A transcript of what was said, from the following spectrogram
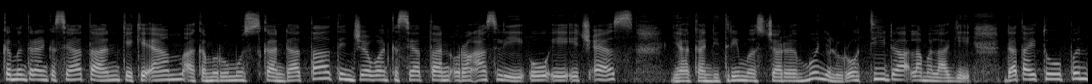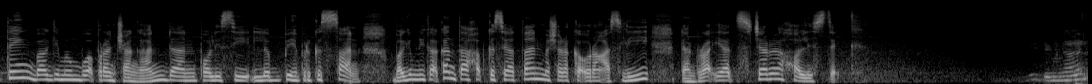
Kementerian Kesihatan KKM akan merumuskan data tinjauan kesihatan orang asli OAHS yang akan diterima secara menyeluruh tidak lama lagi. Data itu penting bagi membuat perancangan dan polisi lebih berkesan bagi meningkatkan tahap kesihatan masyarakat orang asli dan rakyat secara holistik. Dengan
